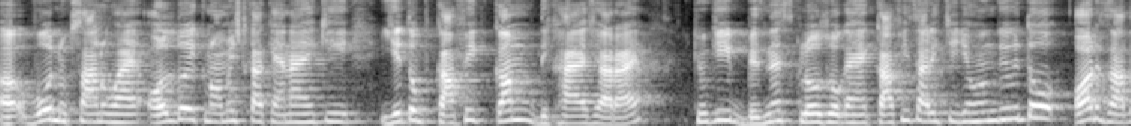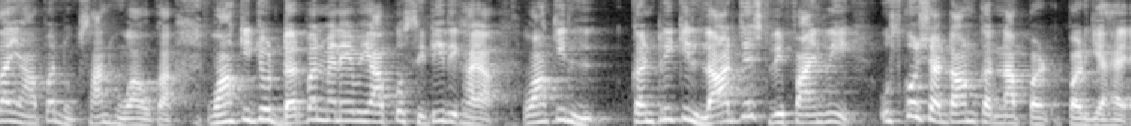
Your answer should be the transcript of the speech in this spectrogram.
वो नुकसान हुआ है। ऑल दो इकोनॉमिस्ट का कहना है कि ये तो काफ़ी कम दिखाया जा रहा है क्योंकि बिज़नेस क्लोज हो गए हैं काफ़ी सारी चीज़ें होंगी तो और ज़्यादा यहाँ पर नुकसान हुआ होगा। वहाँ की जो डरबन मैंने अभी आपको सिटी दिखाया वहाँ की कंट्री की लार्जेस्ट रिफाइनरी उसको शट डाउन करना पड़, पड़ गया है।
